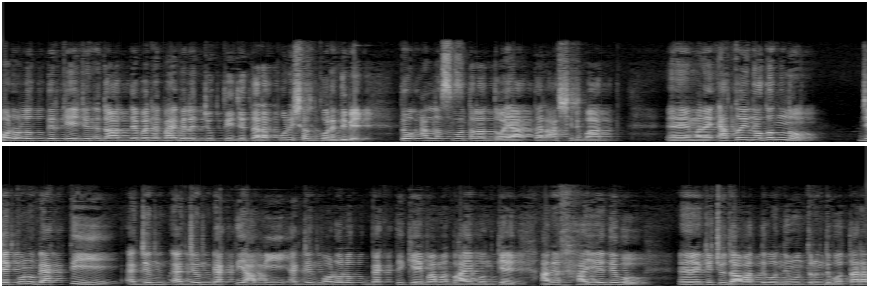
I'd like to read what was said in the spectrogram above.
বড় লোকদেরকে এই জন্য দাঁত দেবে না বাইবেলের যুক্তি যে তারা পরিশোধ করে দিবে। তো আল্লাহ সুবহানাহু দয়া, তার আশীর্বাদ মানে এতই নগণ্য যে কোনো ব্যক্তি, একজন একজন ব্যক্তি আমি, একজন বড় লোক ব্যক্তিকে বা আমার ভাই বোনকে আমি খাইয়ে দেব কিছু দাওয়াত দেব, নিমন্ত্রণ দেব, তারা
